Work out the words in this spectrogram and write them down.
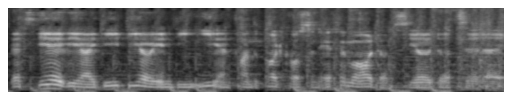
That's D-A-V-I-D-D-O-N-D-E and find the podcast on fmr.co.za.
